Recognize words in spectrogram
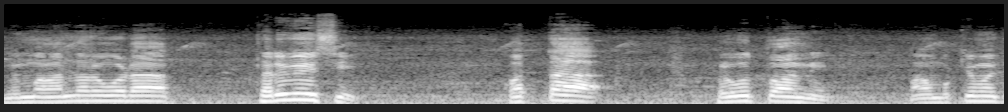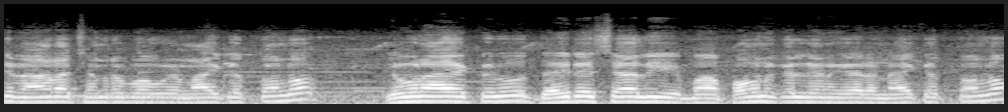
మిమ్మల్ని అందరూ కూడా తరివేసి కొత్త ప్రభుత్వాన్ని మా ముఖ్యమంత్రి నారా చంద్రబాబు గారి నాయకత్వంలో యువ నాయకుడు ధైర్యశాలి మా పవన్ కళ్యాణ్ గారి నాయకత్వంలో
